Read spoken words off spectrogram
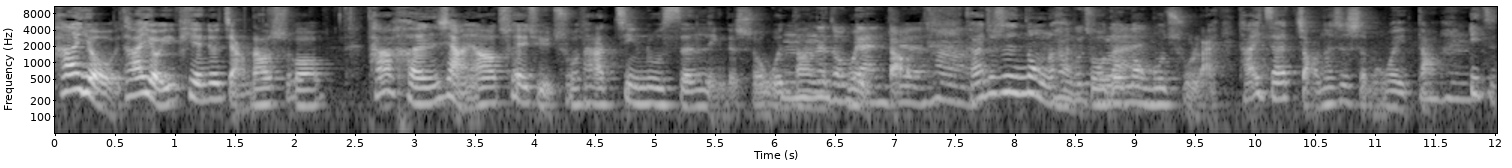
他有他有一篇就讲到说，他很想要萃取出他进入森林的时候闻到那种味道，可他就是弄了很多都弄不出来，他一直在找那是什么味道，一直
